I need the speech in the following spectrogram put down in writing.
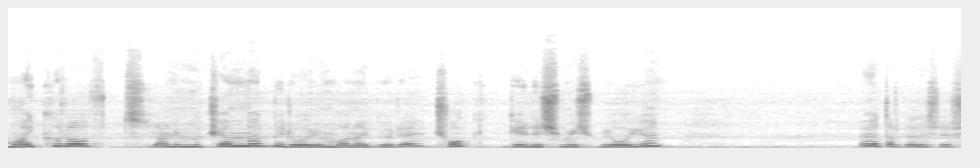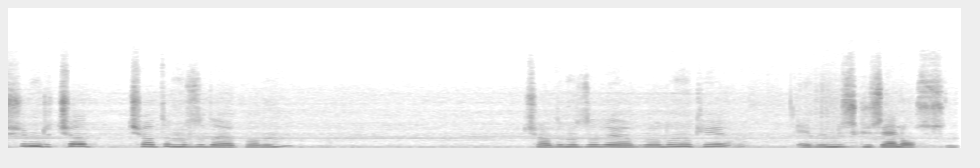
Minecraft yani mükemmel bir oyun bana göre. Çok gelişmiş bir oyun. Evet arkadaşlar şimdi çat, çatımızı da yapalım. Çatımızı da yapalım ki evimiz güzel olsun.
